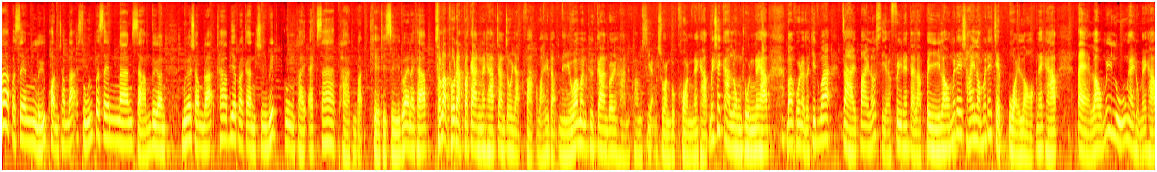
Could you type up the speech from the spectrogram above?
15%หรือผ่อนชำระ 0%นาน 3 เดือน เมื่อชำระค่าเบี้ยประกันชีวิตกรุงไทยแอคซ่าผ่านบัตร KTC ด้วยนะครับสำหรับ Product ประกันนะครับจานโจอยากฝากไว้แบบนี้ว่ามันคือการบริหารความเสี่ยงส่วนบุคคลนะครับไม่ใช่การลงทุนนะครับ บางคนอาจจะคิดว่าจ่ายไปแล้วเสียฟรีในแต่ละปี เราไม่ได้ใช้เราไม่ได้เจ็บป่วยหรอกนะครับแต่เราไม่รู้ไงถูกไหมครับ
